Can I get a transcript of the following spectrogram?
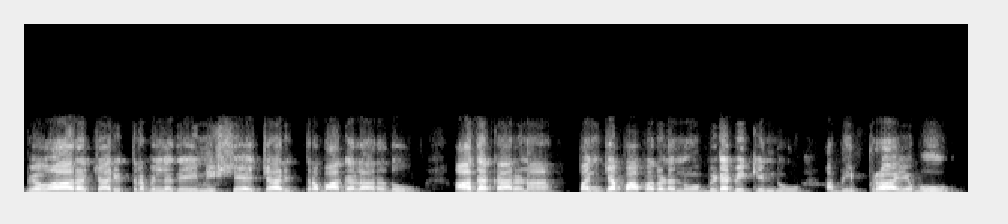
ವ್ಯವಹಾರ ಚಾರಿತ್ರವಿಲ್ಲದೆ ನಿಶ್ಚಯ ಚಾರಿತ್ರವಾಗಲಾರದು. ಆದ ಕಾರಣ ಪಂಚಪಾಪಗಳನ್ನು ಬಿಡಬೇಕೆಂದು ಅಭಿಪ್ರಾಯವು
